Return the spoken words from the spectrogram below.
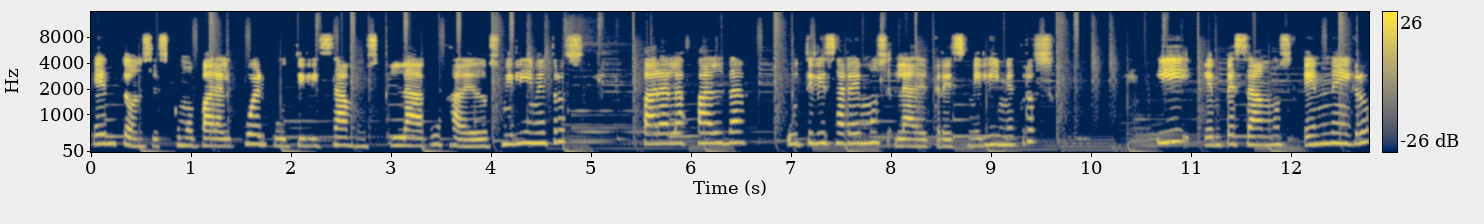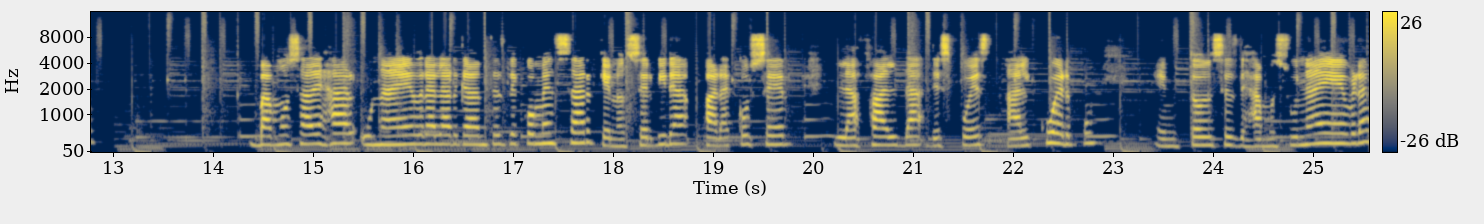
Entonces, como para el cuerpo utilizamos la aguja de 2 milímetros, para la falda utilizaremos la de 3 milímetros y empezamos en negro vamos a dejar una hebra larga antes de comenzar que nos servirá para coser la falda después al cuerpo. Entonces dejamos una hebra.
